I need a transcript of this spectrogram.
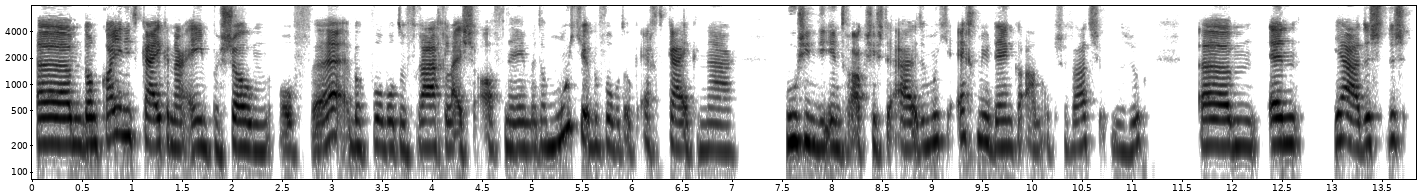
um, dan kan je niet kijken naar één persoon of bijvoorbeeld een vragenlijstje afnemen. Dan moet je bijvoorbeeld ook echt kijken naar hoe zien die interacties eruit. Dan moet je echt meer denken aan observatieonderzoek. Um, en ja, dus, dus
